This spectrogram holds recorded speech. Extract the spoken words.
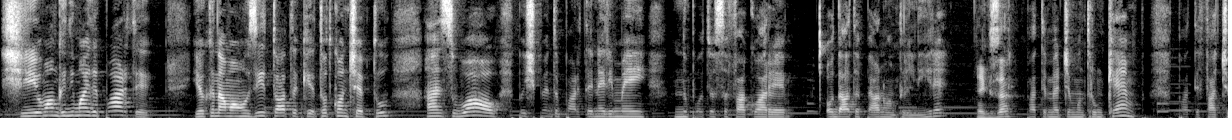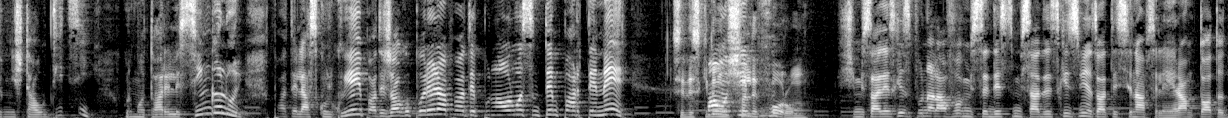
Și eu m-am gândit mai departe. Eu când am auzit toată, tot conceptul, am zis, wow, păi și pentru partenerii mei nu pot eu să fac oare o dată pe an o întâlnire? Exact. Poate mergem într-un camp, poate facem niște audiții, următoarele single-uri, poate le ascult cu ei, poate joacă părerea, poate până la urmă suntem parteneri. Se deschide Mamă, un fel de forum. Și mi s-a deschis până la forum, mi, se des, mi s-a deschis mie toate sinapsele, eram toată...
